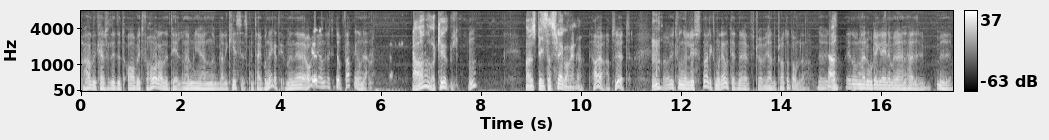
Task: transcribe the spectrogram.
hade kanske ett litet avigt förhållande till, nämligen Bloody Kisses med Typo Negative. Men jag har ju ändrat lite uppfattning om den. ja, vad kul. Mm. Har den spisats flera gånger nu? Ja, ja, absolut. Mm. Jag var ju tvungen att lyssna liksom ordentligt när jag, vi hade pratat om den. Det, Ja. det är en av de här roliga grejerna med den här eh,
